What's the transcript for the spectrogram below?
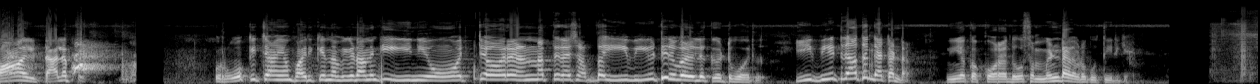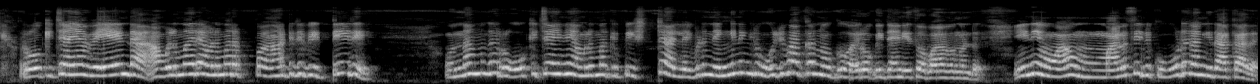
വായിട്ട് അലപ്പ് റോക്കിച്ചായം ഭരിക്കുന്ന വീടാണെങ്കിൽ ഇനി ഒറ്റ ഒരെണ്ണത്തിലെ ശബ്ദം ഈ വീട്ടിന് വെളിയിൽ കേട്ടുപോരുത്. ഈ വീട്ടിനകത്തും കേക്കണ്ട. നീയൊക്കെ കുറെ ദിവസം മിണ്ടാതെ അവിടെ കുത്തിയിരിക്കും. അവളുമാർക്ക് ഇപ്പൊ ഇഷ്ടമല്ല. ഇവിടെ എങ്ങനെയെങ്കിലും ഒഴിവാക്കാൻ നോക്കുക സ്വഭാവം കൊണ്ട്. ഇനി ആ മനസ്സിന് കൂടുതൽ ഇതാക്കാതെ.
